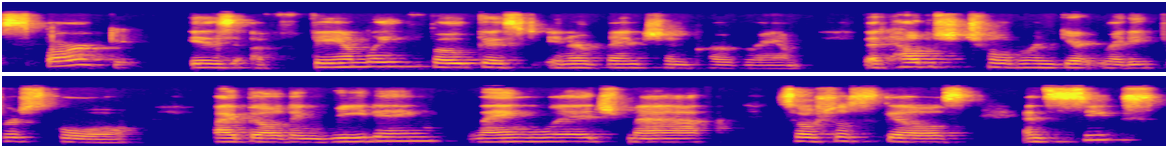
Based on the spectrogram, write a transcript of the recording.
Spark is a family focused intervention program that helps children get ready for school by building reading, language, math, social skills, and seeks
